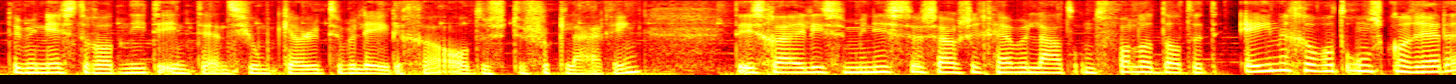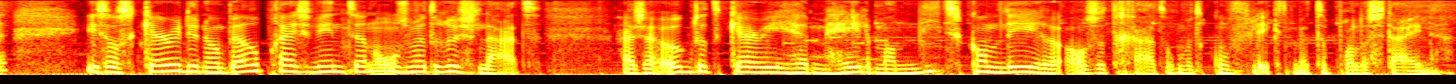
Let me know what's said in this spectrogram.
De minister had niet de intentie om Kerry te beledigen, al dus de verklaring. De Israëlische minister zou zich hebben laten ontvallen dat het enige wat ons kan redden... is als Kerry de Nobelprijs wint en ons met rust laat. Hij zei ook dat Kerry hem helemaal niets kan leren als het gaat om het conflict met de Palestijnen.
